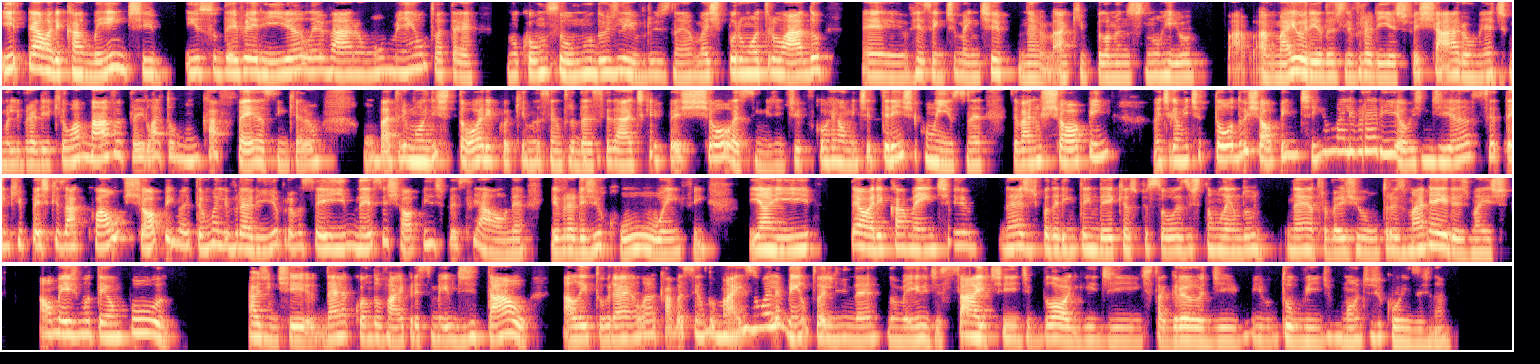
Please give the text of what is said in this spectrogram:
E teoricamente isso deveria levar a um aumento até no consumo dos livros, né? Mas por um outro lado, é, recentemente, né, aqui pelo menos no Rio a, a, maioria das livrarias fecharam, né? Tinha uma livraria que eu amava para ir lá tomar um café, assim, que era um, um, patrimônio histórico aqui no centro da cidade, que fechou, assim. A gente ficou realmente triste com isso, né? Você vai no shopping, antigamente todo shopping tinha uma livraria. Hoje em dia você tem que pesquisar qual shopping vai ter uma livraria para você ir nesse shopping especial, né? Livrarias de rua, enfim. E aí, teoricamente, né, a gente poderia entender que as pessoas estão lendo né, através de outras maneiras, mas ao mesmo tempo a gente, né, quando vai para esse meio digital, a leitura ela acaba sendo mais um elemento ali, né, no meio de site, de blog, de Instagram, de YouTube, de um monte de coisas, né?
